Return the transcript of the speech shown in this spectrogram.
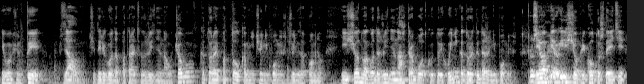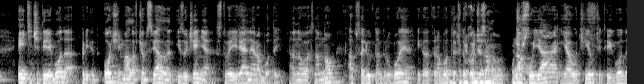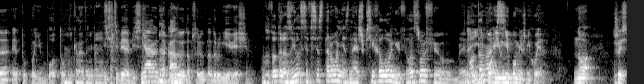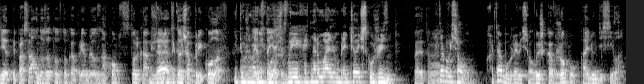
И, в общем, ты взял 4 года, потратил жизни на учебу, которой под толком ничего не помнишь, ничего не запомнил. И еще 2 года жизни на отработку той хуйни, которую ты даже не помнишь. Плюс и, во-первых, и еще прикол, то, что эти, эти 4 года при- очень мало в чем связано изучение с твоей реальной работой. Оно в основном абсолютно другое, и когда ты работаешь, Ты такой, приходишь заново. учишься. нахуя я учил 4 года эту поеботу? Никогда это не понятно. Если тебе объясняют, доказывают абсолютно другие вещи. Зато ты развился всесторонне, знаешь, психологию, философию, блядь, Да, и, не, и не помнишь нихуя. Но 6 лет ты просрал, но зато столько приобрел знакомств, столько общения, Да, столько ж- приколов И ты уже на них можешь выехать нормальную, блядь, человеческую жизнь. Поэтому Хотя бы веселую. Хотя бы уже веселую. пышка в жопу, а люди сила.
